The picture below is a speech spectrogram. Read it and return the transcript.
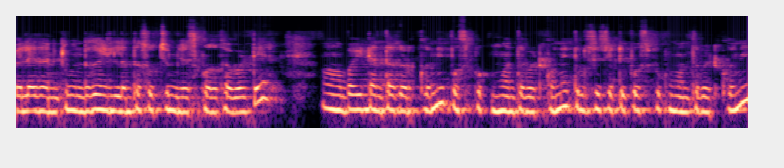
వెళ్ళేదానికి ముందుగా ఇల్లంతా స్వచ్ఛం చేసుకోవాలి కాబట్టి బయటంతా బయట అంతా కడుక్కొని పసుపు కుంకుమ అంతా పెట్టుకొని తులసి చెట్టు పసుపు కుంకుమ అంతా పెట్టుకొని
